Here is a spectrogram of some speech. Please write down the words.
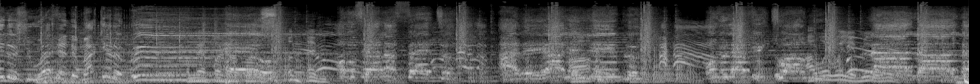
Et le joueur vient de marquer le but. Combien de fois j'entends ça? On veut faire la fête. Allez, allez, les bleus. On veut la victoire. Ah oui, oui, les bleus. La, oui. la, la,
